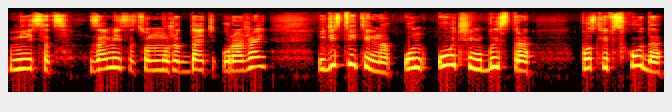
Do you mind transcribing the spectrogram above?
месяц. За месяц он может дать урожай. И действительно, он очень быстро после всхода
